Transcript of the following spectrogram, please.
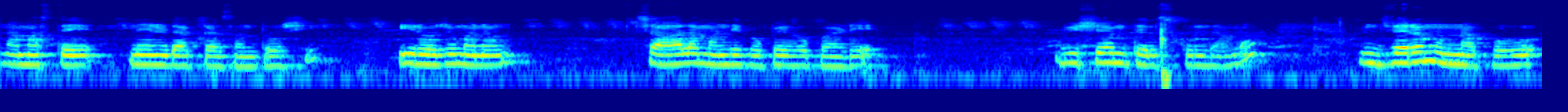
నమస్తే నేను డాక్టర్ సంతోషి. ఈరోజు మనం చాలామందికి ఉపయోగపడే విషయం తెలుసుకుందాము. జ్వరం ఉన్నప్పుడు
